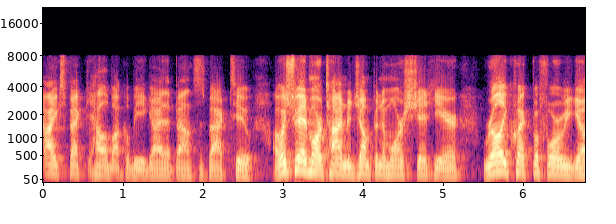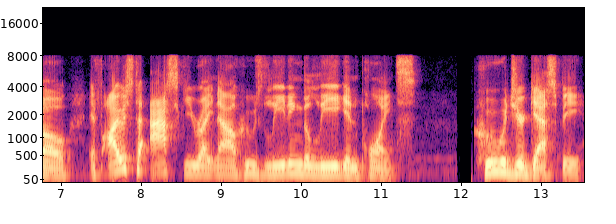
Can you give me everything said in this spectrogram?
I expect Hellebuyck will be a guy that bounces back too. I wish we had more time to jump into more shit here. Really quick before we go, if I was to ask you right now who's leading the league in points, who would your guess be?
